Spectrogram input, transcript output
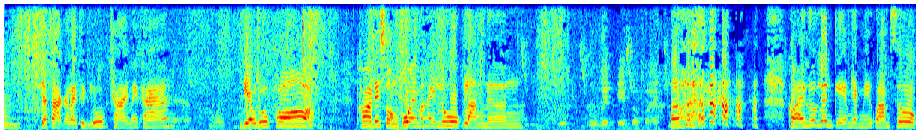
มจะฝากอะไรถึงลูกชายไหมคะเนี่ยครับสวยเดี๋ยวลูกพ่อ พ่อได้ส่งกล้วยมาให้ลูกลังหนึ่ง ลูกเล่นเกมต่อไปขอให้ลูกเล่นเกมอย่างมีความสุข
